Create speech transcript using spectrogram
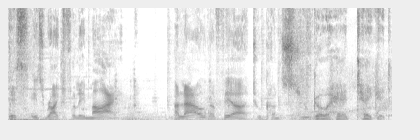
This is rightfully mine. Allow the fear to consume. Go ahead, take it.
